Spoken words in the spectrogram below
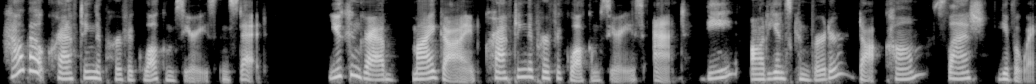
How about crafting the perfect welcome series instead? You can grab my guide, Crafting the Perfect Welcome Series, at theaudienceconverter.com slash giveaway.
